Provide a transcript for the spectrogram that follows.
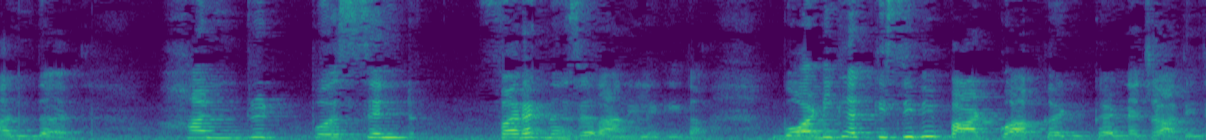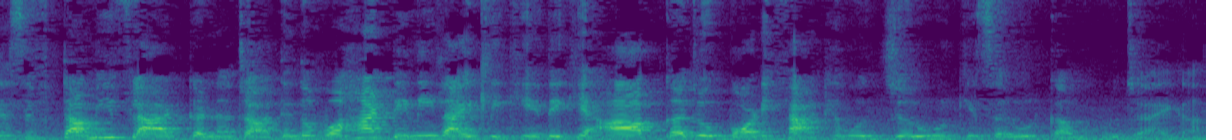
अंदर हंड्रेड परसेंट फ़र्क नज़र आने लगेगा। बॉडी का किसी भी पार्ट को आप कर, करना चाहते हैं जैसे टमी फ्लैट करना चाहते हैं तो वहाँ टिनी लाइट लिखिए। देखिए आपका जो बॉडी फैट है वो ज़रूर की ज़रूर कम हो जाएगा।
